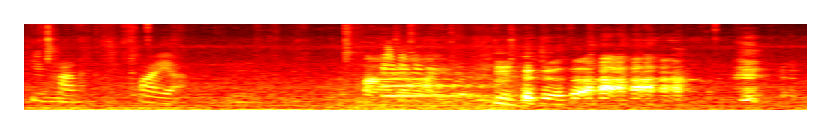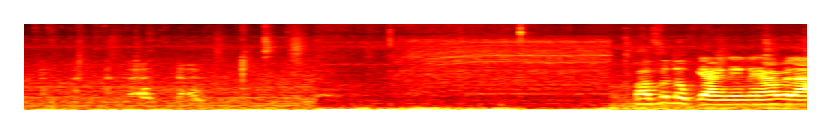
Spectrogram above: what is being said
ที่พัดไฟอะตาจะไหลเลยพี่ ความสนุกอย่างหนึ่งนะครับ เวลา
